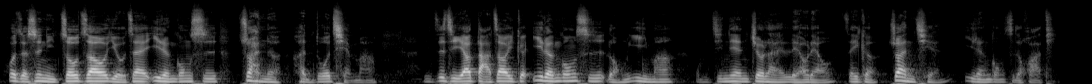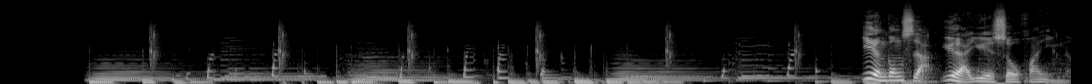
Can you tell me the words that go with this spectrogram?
或者是你周遭有在艺人公司赚了很多钱吗？你自己要打造一个艺人公司容易吗？我们今天就来聊聊这个赚钱艺人公司的话题。艺人公司啊，越来越受欢迎呢，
